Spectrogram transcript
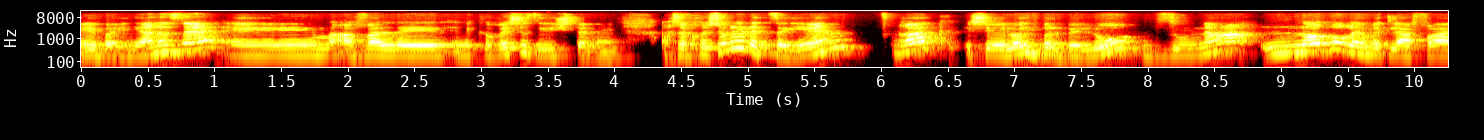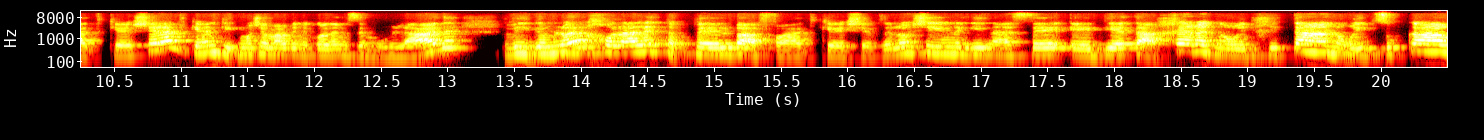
אה, בעניין הזה, אה, אבל אה, נקווה שזה ישתנה. עכשיו חשוב לי לציין רק שלא יתבלבלו, תזונה לא גורמת להפרעת קשב, כן? כי כמו שאמרתי מקודם זה מולד, והיא גם לא יכולה לטפל בהפרעת קשב. זה לא שאם נגיד נעשה אה, דיאטה אחרת, נוריד חיטה, נוריד סוכר,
